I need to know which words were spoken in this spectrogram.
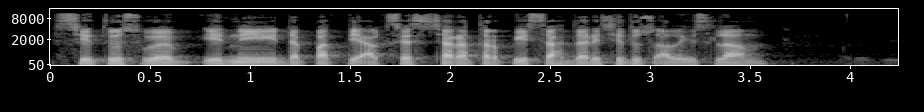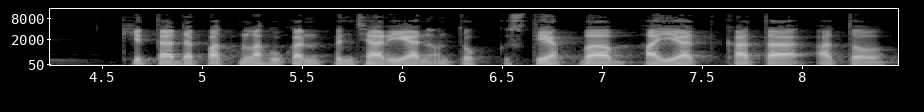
Situs web ini dapat diakses secara terpisah dari situs Al-Islam. Kita dapat melakukan pencarian untuk setiap bab, ayat, kata, atau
